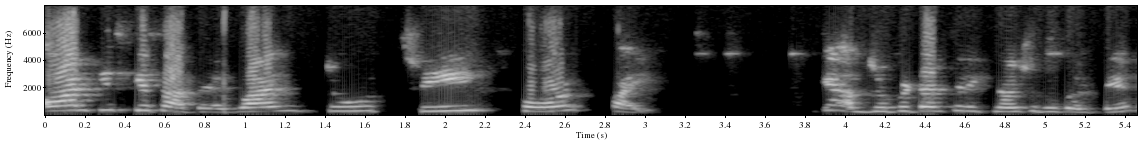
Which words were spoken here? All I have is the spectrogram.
और किसके साथ है? One two three four five ठीक है, अब जुपिटर से लिखना शुरू करते हैं।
